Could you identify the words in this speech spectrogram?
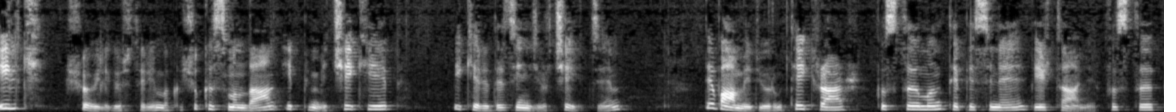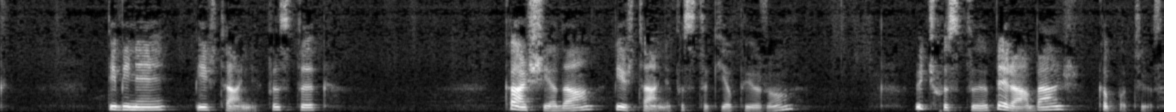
ilk şöyle göstereyim. Bakın şu kısmından ipimi çekip bir kere de zincir çektim. Devam ediyorum. Tekrar fıstığımın tepesine bir tane fıstık, dibine bir tane fıstık, karşıya da bir tane fıstık yapıyorum. 3 fıstığı beraber kapatıyorum.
